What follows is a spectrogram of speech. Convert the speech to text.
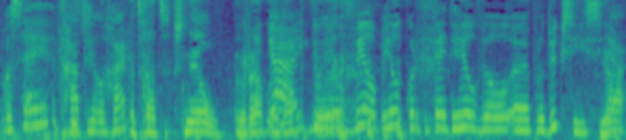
wat zei je? Het gaat heel hard. Het gaat snel, rap, Ja, ik doe heel veel. Op heel korte tijd heel veel uh, producties. ja. ja.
